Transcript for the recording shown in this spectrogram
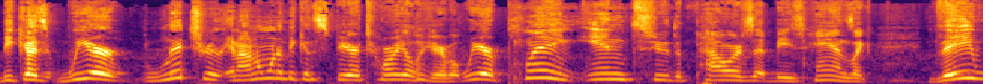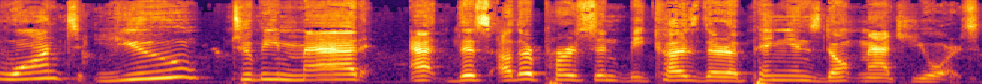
because we are literally and I don't want to be conspiratorial here, but we are playing into the powers that be's hands. Like they want you to be mad at this other person because their opinions don't match yours.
